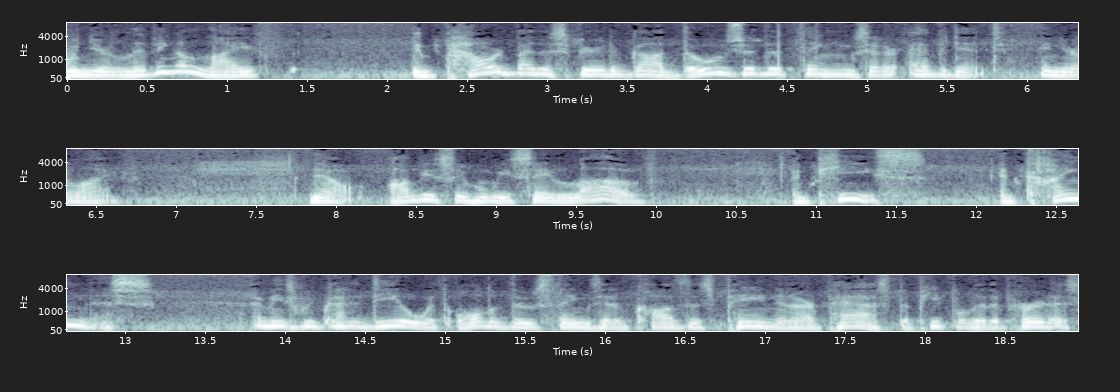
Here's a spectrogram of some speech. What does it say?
when you're living a life empowered by the Spirit of God, those are the things that are evident in your life. Now, obviously, when we say love and peace and kindness, that means we've got to deal with all of those things that have caused us pain in our past, the people that have hurt us.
